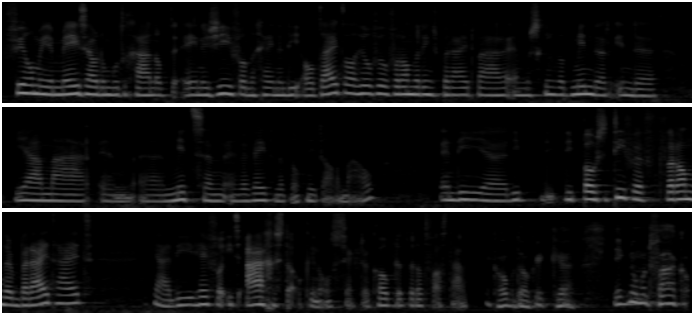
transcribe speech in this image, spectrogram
veel meer mee zouden moeten gaan op de energie van degenen die altijd al heel veel veranderingsbereid waren en misschien wat minder in de ja maar en uh, mitsen en we weten het nog niet allemaal. En die, uh, die, die, die, positieve veranderbereidheid, ja, die heeft wel iets aangestoken in onze sector. Ik hoop dat we dat vasthouden. Ik hoop het ook. Ik, uh, ik noem het vaak,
